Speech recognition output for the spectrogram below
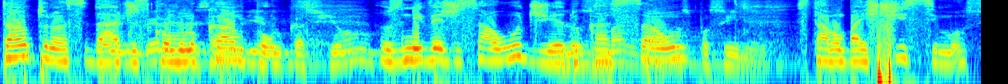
tanto nas cidades como no campo. Os níveis de saúde e educação estavam baixíssimos,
